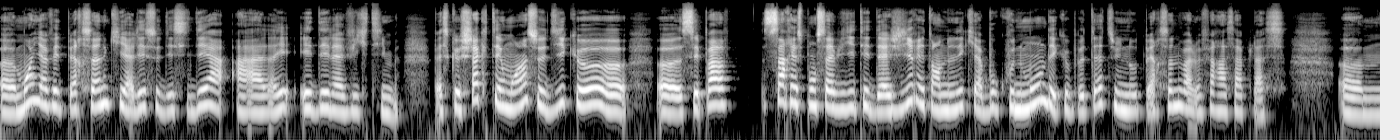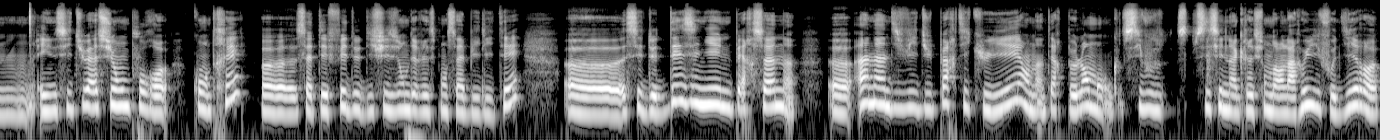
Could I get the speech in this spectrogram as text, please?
moins il y avait de personnes qui allaient se décider à, à aller aider la victime. Parce que chaque témoin se dit que c'est pas sa responsabilité d'agir étant donné qu'il y a beaucoup de monde et que peut-être une autre personne va le faire à sa place. Euh, et une situation pour euh, contrer euh, cet effet de diffusion des responsabilités, c'est de désigner une personne, un individu particulier, en interpellant, bon, si, si c'est une agression dans la rue, il faut dire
